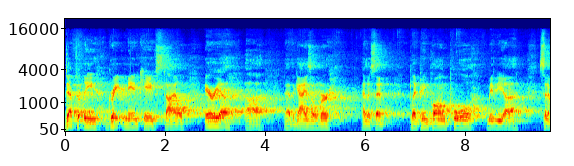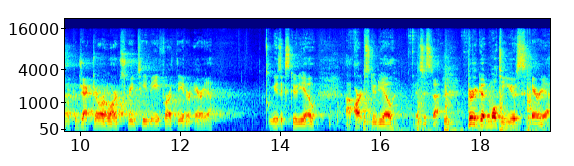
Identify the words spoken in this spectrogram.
Definitely great man cave style area uh, to have the guys over. As I said, play ping pong, pool, maybe uh, set up a projector or a large screen TV for a theater area. Music studio, uh, art studio. It's just a very good multi-use area.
